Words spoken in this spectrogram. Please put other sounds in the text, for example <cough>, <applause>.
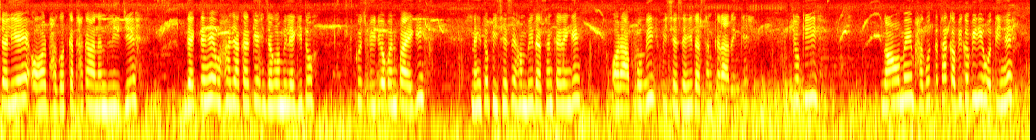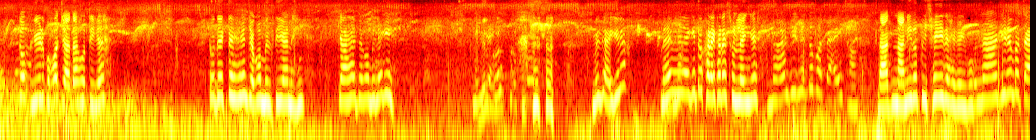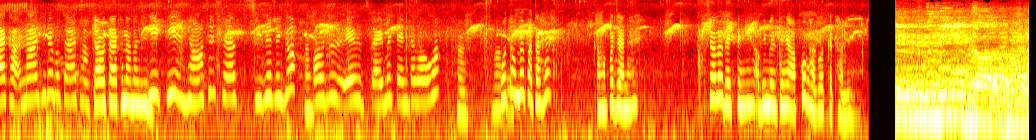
चलिए और भागवत कथा का आनंद लीजिए। देखते हैं वहाँ जा कर के जगह मिलेगी तो कुछ वीडियो बन पाएगी। नहीं तो पीछे से हम भी दर्शन करेंगे और आपको भी पीछे से ही दर्शन करा देंगे। क्योंकि गाँव में भागवत कथा कभी कभी ही होती है तो भीड़ बहुत ज़्यादा होती है। तो देखते हैं जगह मिलती है नहीं। क्या है जगह मिलेगी? बिल्कुल। <laughs> मिल जाएगी ना? नहीं मिलेगी तो खड़े खड़े सुन लेंगे। नाना जी ने तो बताया था। दाद नानी तो पीछे ही रह गई वो। नाना जी ने बताया था नाना जी ने बताया था क्या बताया था नाना जी कि कि यहाँ से सड़क सीधे जाइयो हाँ। और एक साइड में टेंट लगा होगा। हाँ। वो तो हमें पता है कहाँ पर जाना है। चलो देखते हैं अभी मिलते हैं आपको भागवत कथा में। रघुकुलमणि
